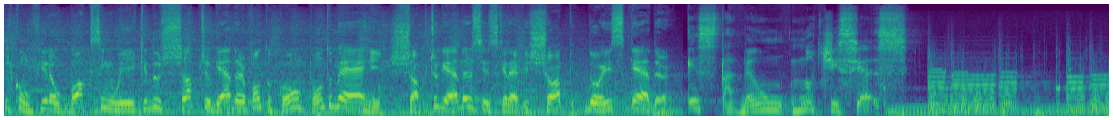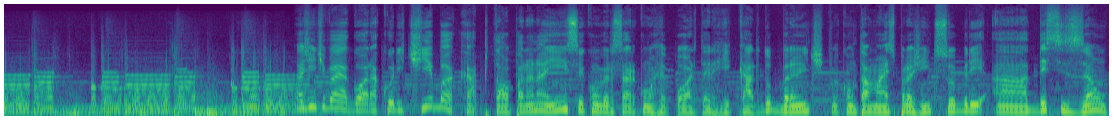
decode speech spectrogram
e confira o Boxing Week do shoptogether.com.br. Shop Together se escreve Shop 2 Gather. Estadão Notícias. A gente vai agora a Curitiba, capital paranaense, conversar com o repórter Ricardo Brant, que vai contar mais para a gente sobre a decisão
